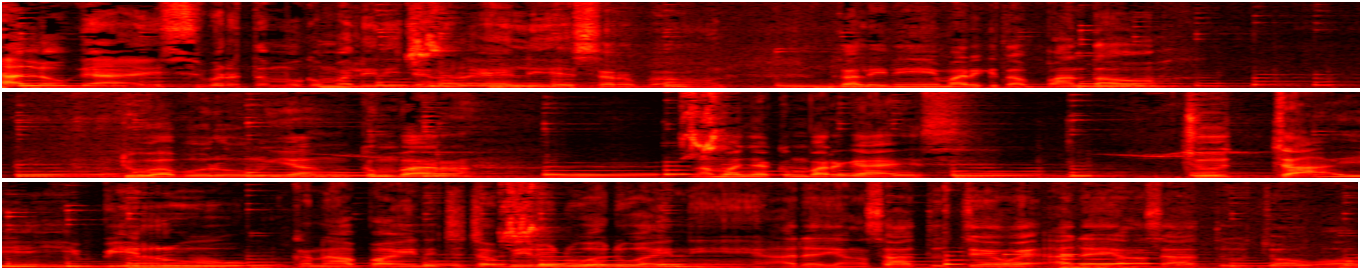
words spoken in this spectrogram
Halo guys, bertemu kembali di channel Eliezer Bangun. Kali ini mari kita pantau dua burung yang kembar. Namanya kembar guys. Cucai biru. Kenapa ini cucak biru dua-dua ini? Ada yang satu cewek, ada yang satu cowok.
